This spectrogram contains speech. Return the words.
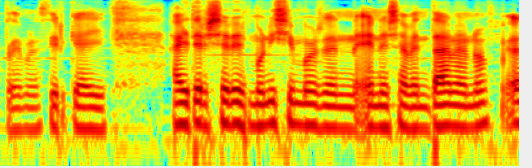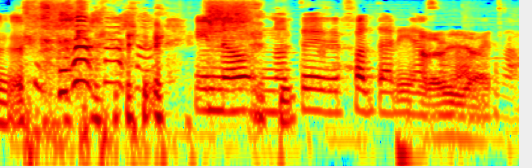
podemos decir que hay, hay tres seres monísimos en, esa ventana, ¿no? y no, no te faltaría la verdad.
